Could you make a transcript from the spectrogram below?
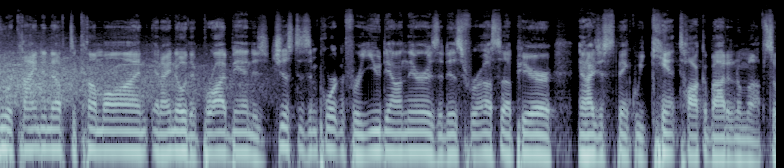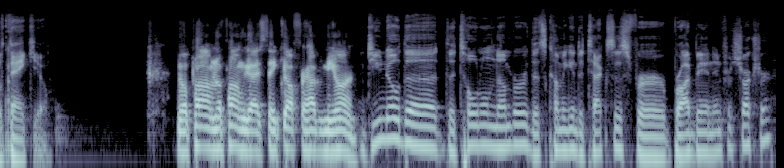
you were kind enough to come on. And I know that broadband is just as important for you down there as it is for us up here. And I just think we can't talk about it enough. So thank you. No problem, no problem, guys. Thank y'all for having me on. Do you know the the total number that's coming into Texas for broadband infrastructure?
